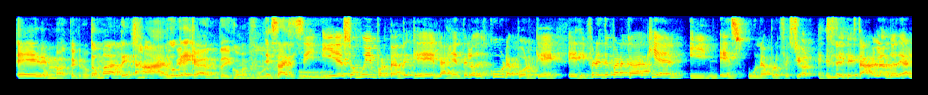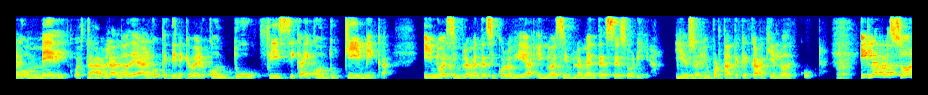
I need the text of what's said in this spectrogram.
eh, tomate, creo. Tomate, ajá, algo que... encanta y come full. Exacto. Sí, y eso es muy importante que la gente lo descubra porque es diferente para cada quien y es una profesión. Es decir, estás hablando de algo médico, estás hablando de algo que tiene que ver con tu física y con tu química. Y no es simplemente psicología y no es simplemente asesoría. Y eso es importante que cada quien lo descubra. Y la razón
